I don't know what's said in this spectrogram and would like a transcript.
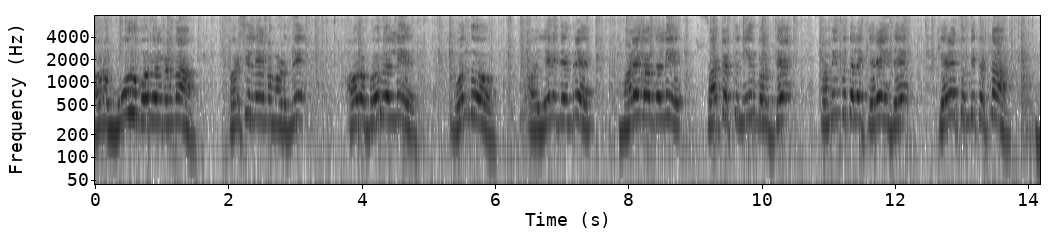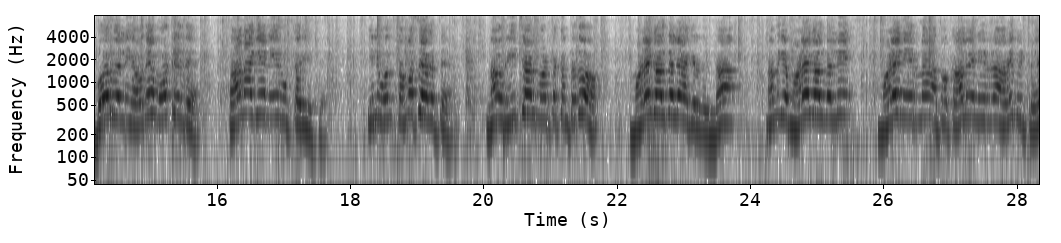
ಅವರ ಮೂರು ಬೋರ್ವೆಲ್ಗಳನ್ನು ಪರಿಶೀಲನೆಯನ್ನು ಮಾಡಿದ್ವಿ. ಅವರ ಬೋರ್ವೆಲ್ಲಿ ಒಂದು ಏನಿದೆ ಅಂದರೆ ಮಳೆಗಾಲದಲ್ಲಿ ಸಾಕಷ್ಟು ನೀರು ಬರುತ್ತೆ, ಸಮೀಪದಲ್ಲೇ ಕೆರೆ ಇದೆ. ಕೆರೆ ತುಂಬಿದ ತಕ್ಷಣ ಬೋರ್ವೆಲ್ ಯಾವುದೇ ಮೋಟ್ರ್ ಇಲ್ಲದೆ ತಾನಾಗಿಯೇ ನೀರು ಉಕ್ಕರಿಯುತ್ತೆ. ಇಲ್ಲಿ ಒಂದು ಸಮಸ್ಯೆ ಆಗುತ್ತೆ. ನಾವು ರೀಚಾರ್ಜ್ ಮಾಡ್ತಕ್ಕಂಥದ್ದು ಮಳೆಗಾಲದಲ್ಲೇ ಆಗಿರೋದ್ರಿಂದ ನಮಗೆ ಮಳೆಗಾಲದಲ್ಲಿ ಮಳೆ ನೀರನ್ನ ಅಥವಾ ಕಾಲುವೆ ನೀರನ್ನ ಹರಿಬಿಟ್ರೆ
